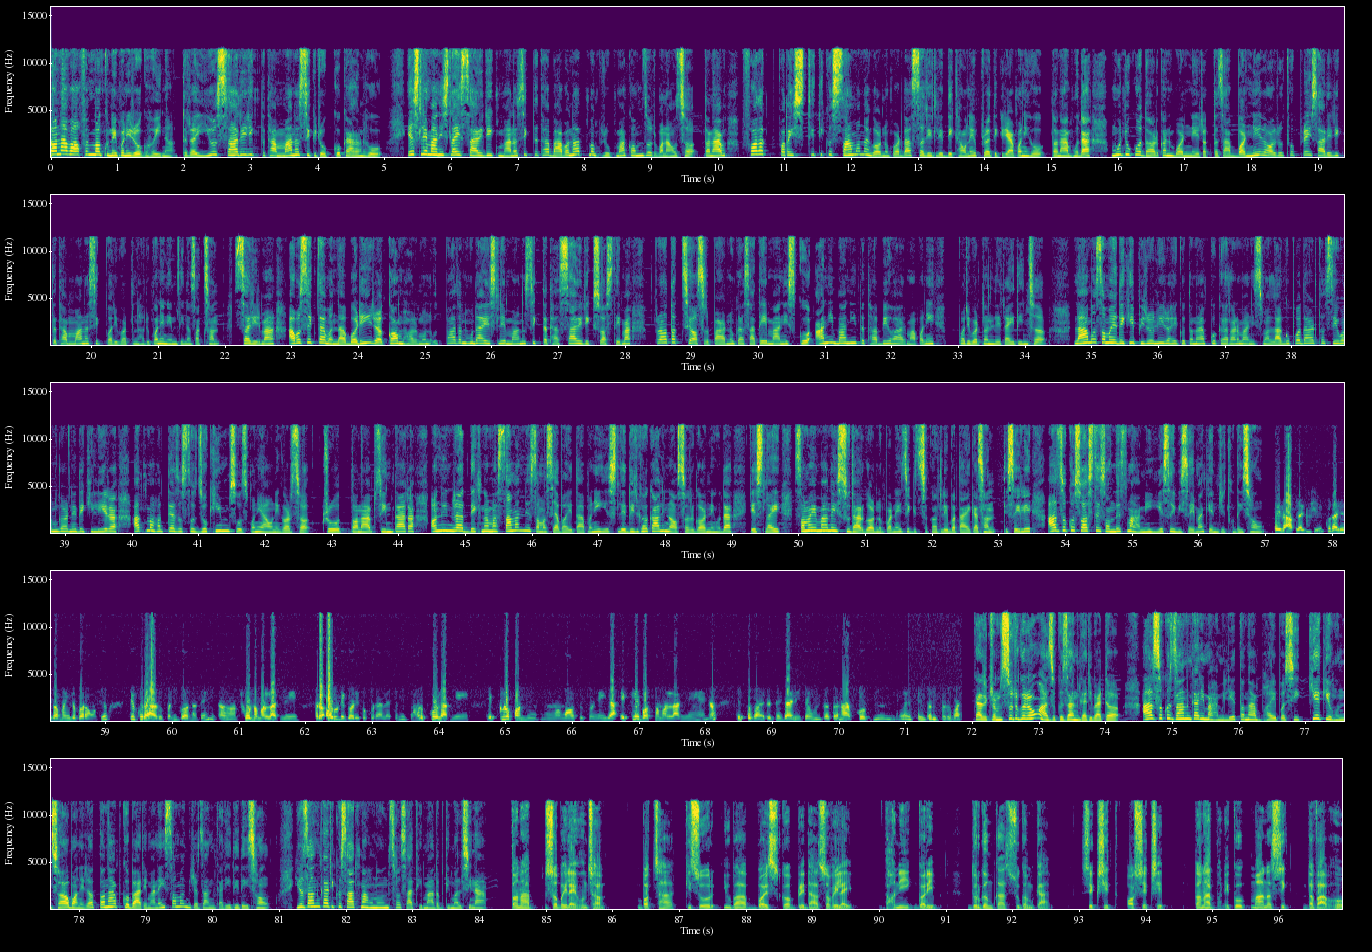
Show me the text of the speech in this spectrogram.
तनाव आफैमा कुनै पनि रोग होइन तर यो शारीरिक तथा मानसिक रोगको कारण हो। यसले मानिसलाई शारीरिक मानसिक तथा भावनात्मक रूपमा कमजोर बनाउँछ। तनाव फरक परिस्थितिको सामना गर्नुपर्दा शरीरले देखाउने प्रतिक्रिया पनि हो। तनाव हुँदा मुटुको धड्कन बढ्ने रक्तचाप बढ्ने र अरू थुप्रै शारीरिक तथा मानसिक परिवर्तनहरू पनि निम्तिन सक्छन्। शरीरमा आवश्यकता भन्दा बढी र कम हर्मोन उत्पादन हुँदा यसले मानसिक तथा शारीरिक स्वास्थ्यमा प्रत्यक्ष असर पार्नुका साथै मानिसको आनी बानी तथा व्यवहारमा पनि परिवर्तन लिएर आइदिन्छ लामो समयदेखि पिरोलिरहेको तनावको कारण मानिसमा लागु पदार्थ सेवन गर्नेदेखि लिएर आत्महत्या जस्तो जोखिम सोच पनि आउने गर्छ। क्रोध तनाव चिन्ता र अनिन्द्रा देख्नमा सामान्य समस्या भए तापनि यसले दीर्घकालीन असर गर्ने हुँदा यसलाई समयमा नै सुधार गर्नुपर्ने चिकित्सकहरूले बताएका छन्। त्यसैले आजको स्वास्थ्य सन्देशमा हामी यसै विषयमा केन्द्रित हुँदैछौँ। पहिला आफूलाई जे कुराले रमाइलो गराउँथ्यो त्यो कुराहरू पनि गर्न चाहिँ छोड्न मन लाग्ने र अरूले गरेको कुरालाई पनि झर्को लाग्ने एक्लोपन महसुस हुने या एक्लै बस्न मन लाग्ने होइन? त्यस्तो भएर चाहिँ जाने चाहिँ हुन्छ तनावको सिम्टम्सहरूमा कार्यक्रम सुरु गरौँ। आजको जानकारीबाट। आजको जानकारीमा हामीले तनाव भएपछि के के हुन्छ भनेर तनावको बारेमा नै समग्र जानकारी दिँदैछौँ। यो जानकारीको साथमा हुनुहुन्छ साथी माधव तिमल सिन्हा। तनाव सबैलाई हुन्छ। बच्चा किशोर युवा वयस्क वृद्धा सबैलाई धनी गरिब दुर्गमका सुगमका शिक्षित अशिक्षित तनाव भनेको मानसिक दबाव हो।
